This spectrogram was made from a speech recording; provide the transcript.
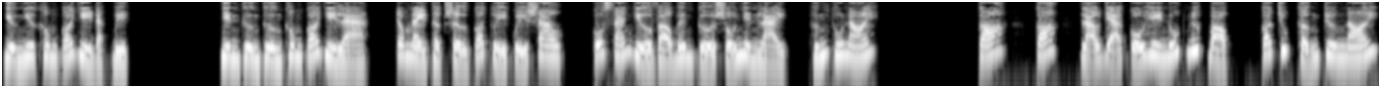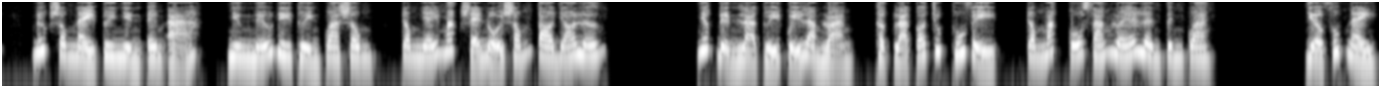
dường như không có gì đặc biệt. Nhìn thường thường không có gì lạ, trong này thật sự có thủy quỷ sao, cố sáng dựa vào bên cửa sổ nhìn lại, hứng thú nói. Có, có, lão giả cổ hy nuốt nước bọt, có chút khẩn trương nói, nước sông này tuy nhìn êm ả, nhưng nếu đi thuyền qua sông, trong nháy mắt sẽ nổi sóng to gió lớn. Nhất định là thủy quỷ làm loạn, thật là có chút thú vị, trong mắt cố sáng lóe lên tinh quang. Giờ phút này,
